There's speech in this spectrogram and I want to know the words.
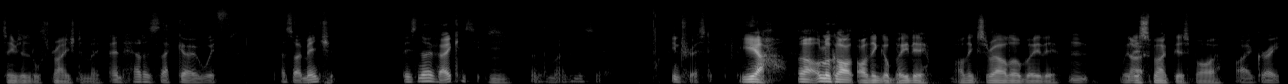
seems a little strange to me. And how does that go with, as I mentioned, there's no vacancies Hmm. at the moment, is there? Interesting. Yeah. Uh, look, I, I think he'll be there. I think Ciraldo will be there. Mm. Where No. there's smoke, there's fire. I agree.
